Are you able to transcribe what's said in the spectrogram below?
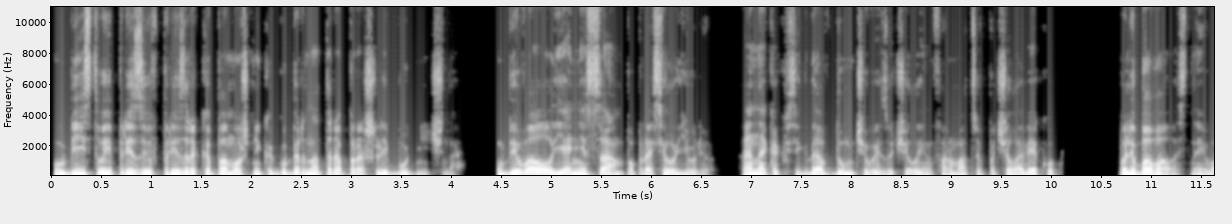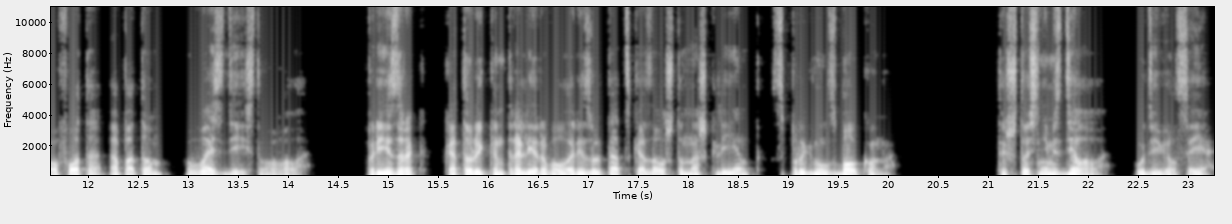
Убийство и призыв призрака помощника губернатора прошли буднично. Убивал я не сам, попросил Юлю. Она, как всегда, вдумчиво изучила информацию по человеку, полюбовалась на его фото, а потом воздействовала. Призрак, который контролировал результат, сказал, что наш клиент спрыгнул с балкона. «Ты что с ним сделала?» — удивился я.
